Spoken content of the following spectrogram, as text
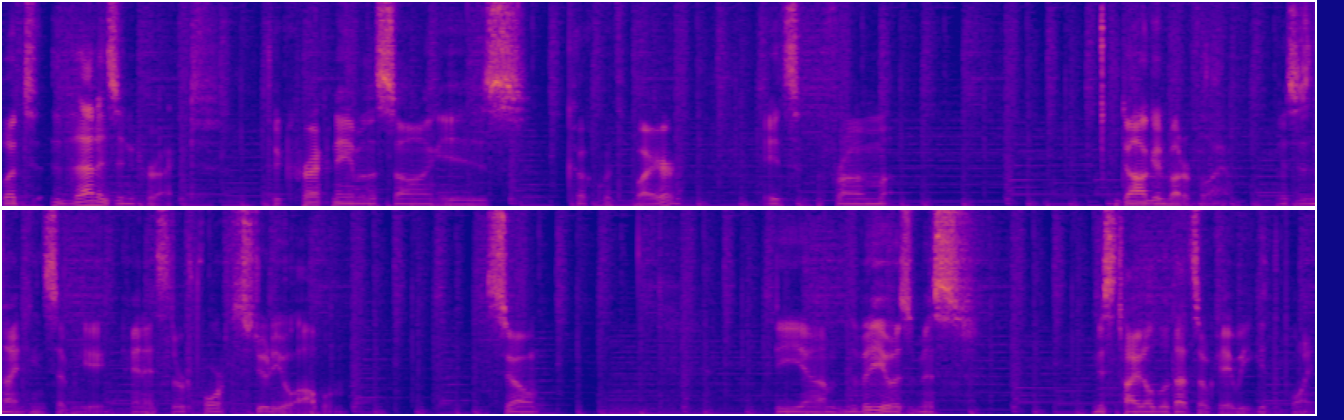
but that is incorrect. The correct name of the song is Cook with Fire. It's from Dog and Butterfly. This is 1978, and it's their fourth studio album. So, the um, the video is mis mistitled, but that's okay. We get the point.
